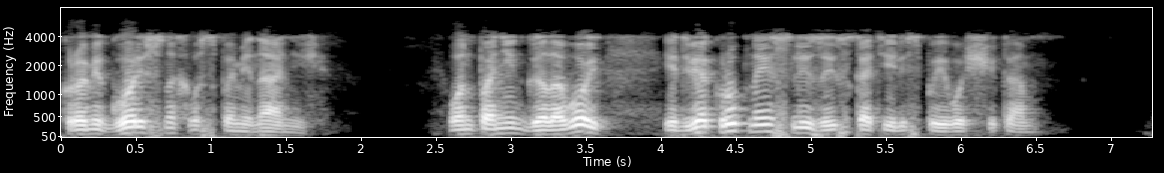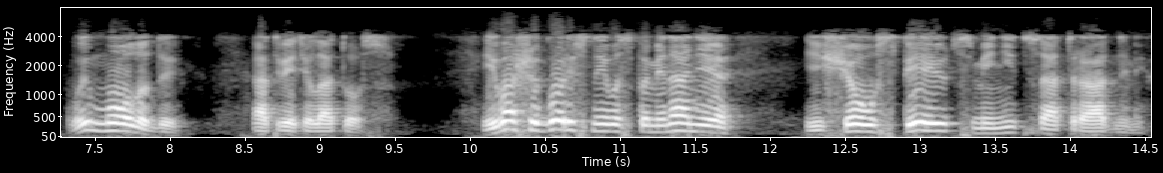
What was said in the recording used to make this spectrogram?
кроме горестных воспоминаний». Он поник головой, и две крупные слезы скатились по его щекам. «Вы молоды», — ответил Атос и ваши горестные воспоминания еще успеют смениться отрадными.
